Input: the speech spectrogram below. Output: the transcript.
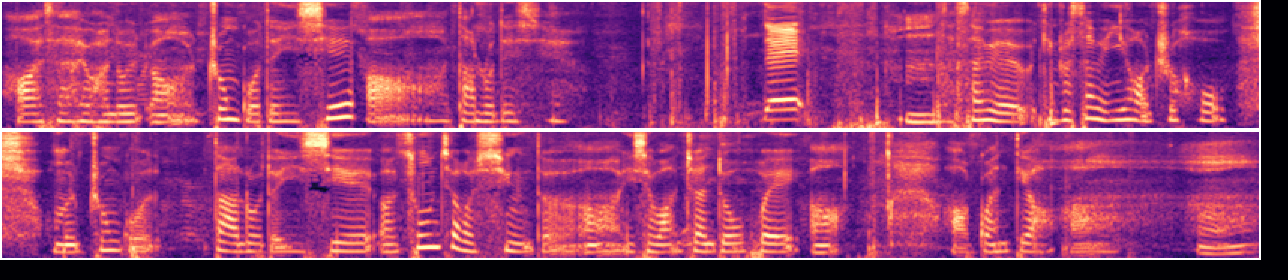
好，现在还有很多嗯中国的一些啊大陆的一些。对，嗯，三月听说三月一号之后，我们中国。大陆的一些呃宗教性的啊一些网站都会啊啊关掉啊啊，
